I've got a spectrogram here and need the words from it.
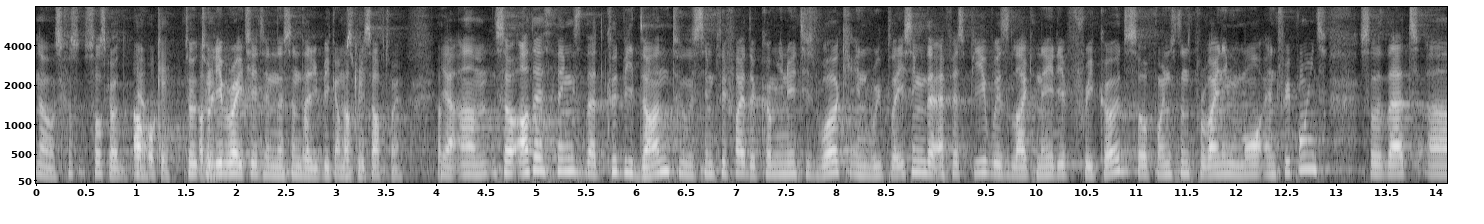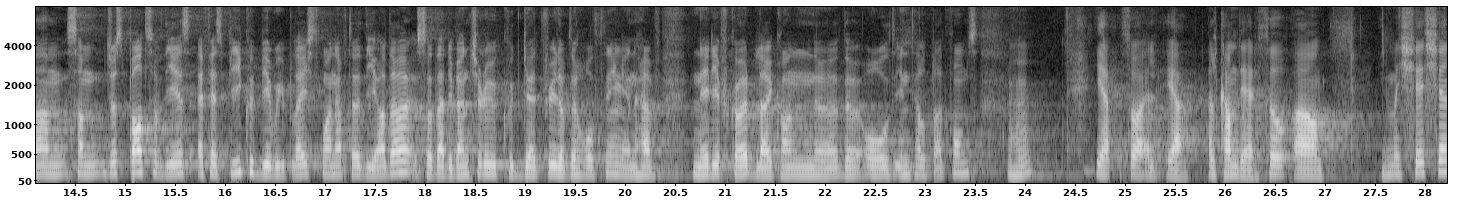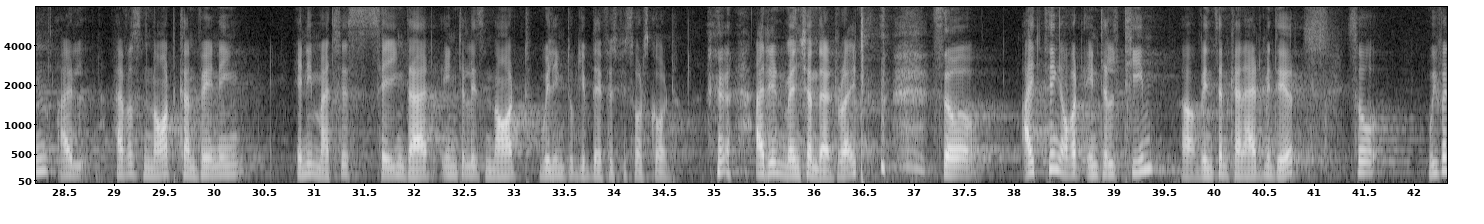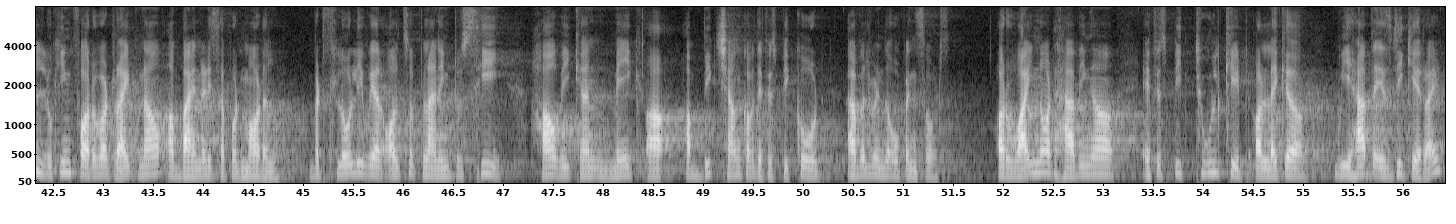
No, source code. Oh, yeah. okay, To, to liberate it in the sense that it becomes Okay. free software. Yeah. Um, so are there things that could be done to simplify the community's work in replacing the FSP with like native free code? So for instance, providing more entry points so that um, some just parts of the FSP could be replaced one after the other so that eventually we could get rid of the whole thing and have native code like on uh, the old Intel platforms? Yeah, so I'll, yeah, I'll come there. So um, in my session, I'll, I was not conveying any matches saying that Intel is not willing to give the FSP source code. I didn't mention that, right? so I think our Intel team, uh, Vincent can add me there. So we were looking forward right now a binary support model, but slowly we are also planning to see how we can make a, a big chunk of the FSP code available in the open source. Or why not having a FSP toolkit or like a, we have the SDK, right?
